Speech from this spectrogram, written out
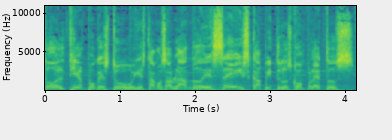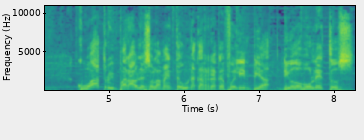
todo el tiempo que estuvo. Y estamos hablando de seis capítulos completos. Cuatro imparables solamente, una carrera que fue limpia, dio dos boletos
